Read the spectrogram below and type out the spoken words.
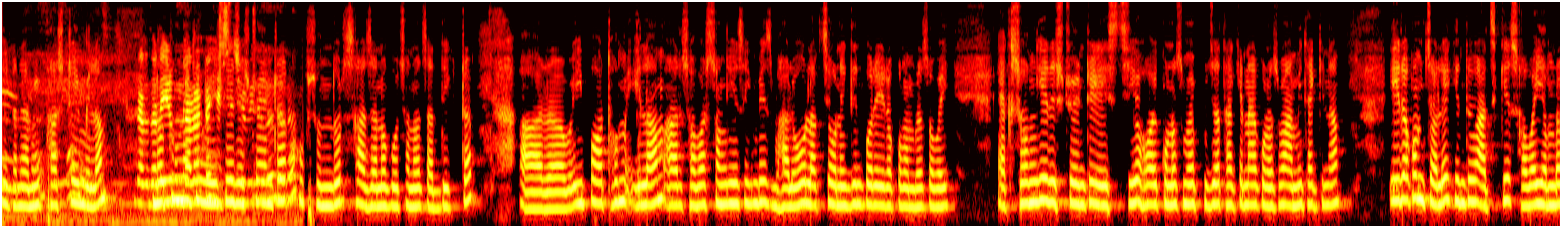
যেখানে আমি ফার্স্ট টাইম এলাম। নতুন নাকি হয়েছে রেস্টুরেন্টটা খুব সুন্দর সাজানো গোছানো চারদিকটা। আর এই প্রথম এলাম আর সবার সঙ্গে এসে বেশ ভালোও লাগছে। অনেকদিন পরে এরকম আমরা সবাই একসঙ্গে রেস্টুরেন্টে এসেছি। হয় কোনো সময় পূজা থাকে না কোনো সময় আমি থাকি না। এইরকম চলে, কিন্তু আজকে সবাই আমরা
